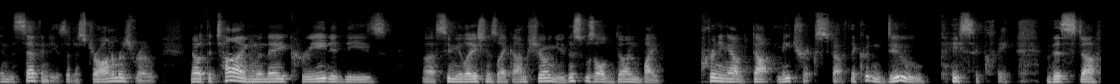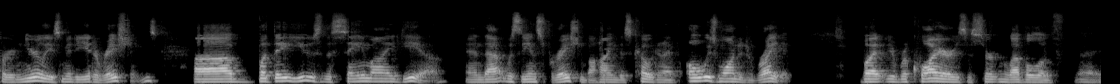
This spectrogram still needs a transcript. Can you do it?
in the 70s that astronomers wrote. Now, at the time when they created these uh, simulations like I'm showing you, this was all done by printing out dot matrix stuff. They couldn't do basically this stuff or nearly as many iterations, uh, but they use the same idea And that was the inspiration behind this code. And I've always wanted to write it, but it requires a certain level of, uh,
